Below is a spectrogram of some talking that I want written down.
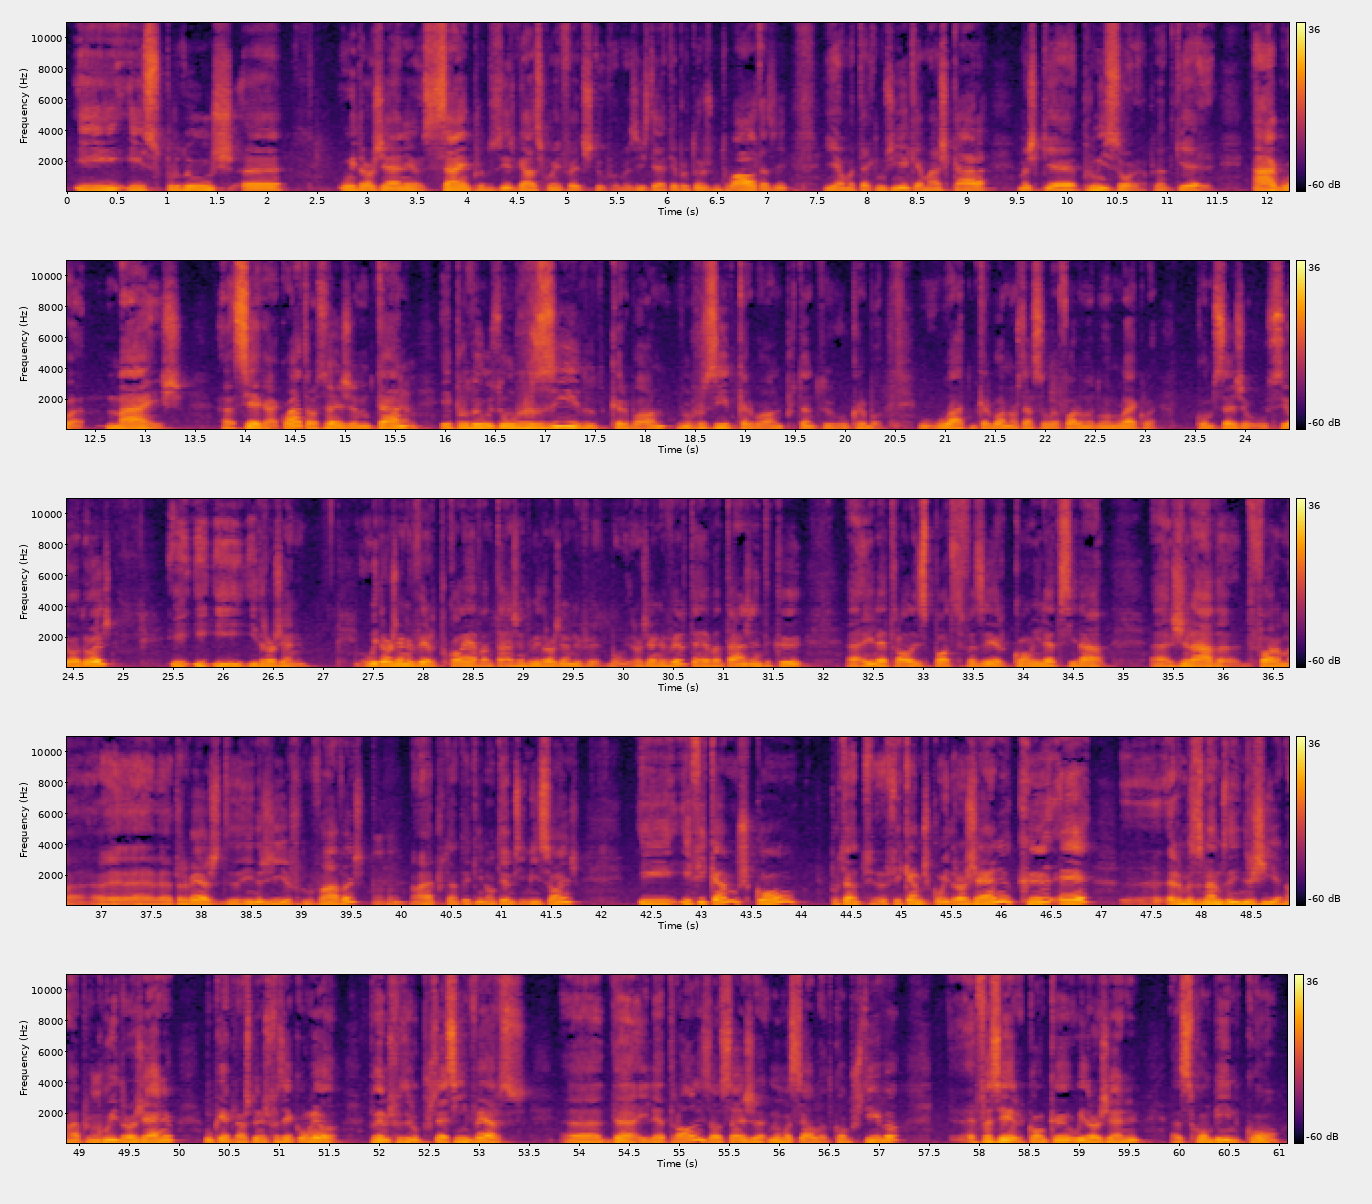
e isso produz o hidrogênio sem produzir gases com efeito de estufa. Mas isto é a temperaturas muito altas e, e, é uma tecnologia que é mais cara, mas que é promissora. Portanto, que é água mais CH4, ou seja, metano, e produz um resíduo de carbono, um resíduo de carbono, portanto, o, carbono, o, o átomo de carbono não está sob a forma de uma molécula como seja o CO2, e, e, e hidrogênio. O hidrogênio verde, qual é a vantagem do hidrogênio verde? Bom, o hidrogênio verde tem a vantagem de que a eletrólise pode-se fazer com eletricidade uh, gerada de forma uh, através de energias renováveis, uhum. não é? Portanto, aqui não temos emissões e, e, ficamos com, portanto, ficamos com hidrogênio que é armazenamos a energia, não é? Porque uhum. o hidrogênio, o que é que nós podemos fazer com ele? Podemos fazer o processo inverso uh, da eletrólise, ou seja, numa célula de combustível, fazer com que o hidrogênio se combine com uh,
